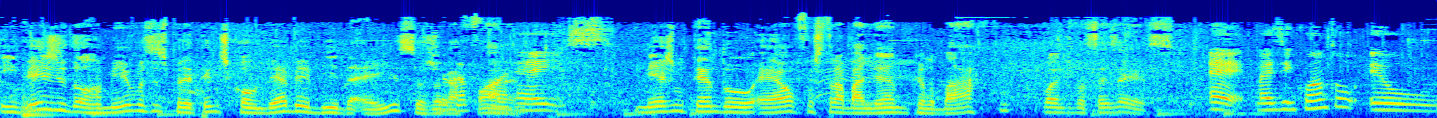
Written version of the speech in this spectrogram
Em vez de dormir, vocês pretendem esconder a bebida, é isso? Ou jogar, Jogar fora? fora. É isso. Mesmo tendo elfos trabalhando pelo barco, o plano de vocês é esse. É, mas enquanto eu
